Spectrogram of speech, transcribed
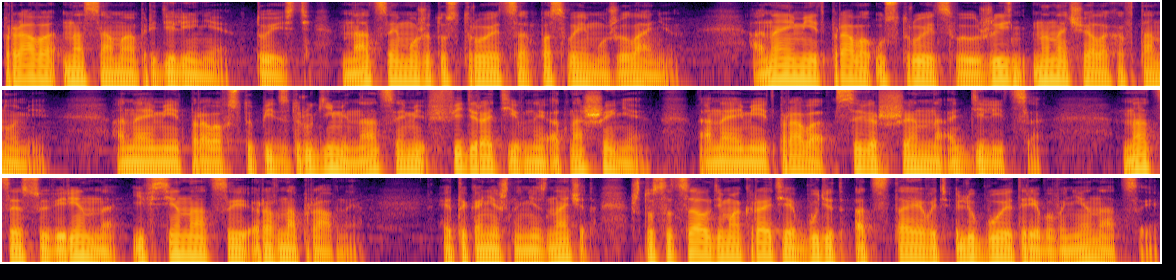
Право на самоопределение, то есть нация может устроиться по своему желанию. Она имеет право устроить свою жизнь на началах автономии. Она имеет право вступить с другими нациями в федеративные отношения. Она имеет право совершенно отделиться. Нация суверенна, и все нации равноправны. Это, конечно, не значит, что социал-демократия будет отстаивать любое требование нации.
